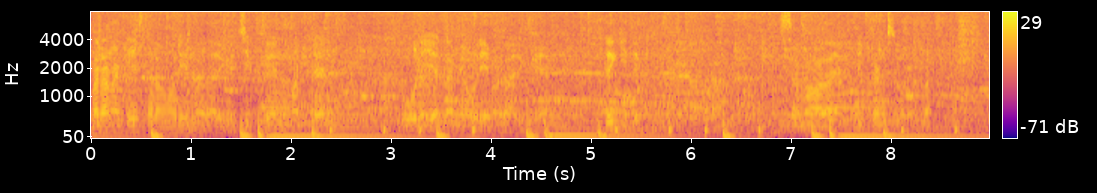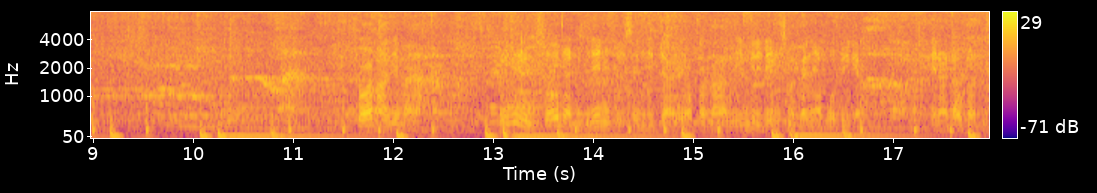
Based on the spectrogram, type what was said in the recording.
பட் ஆனால் டேஸ்ட் எல்லாம் ஒரே மாதிரி தான் இருக்குது சிக்கன் மட்டன் கோழி எல்லாமே ஒரே மாதிரி தான் இருக்குது தக்கி தக்கி. செமாவாக தான் இருக்குது டிஃப்ரென்ஸ் ரொம்ப சோறும் அதே மாதிரி தான் இது சோறு ரெண்டு பிரியாணி சொல்லி செஞ்சுட்டு அதுக்கப்புறம் தான் அந்த இன்க்ரீடியன்ஸ்லாம் தனியாக போட்டு வைக்கிறேன் ஏன்னா டவுட் வரல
